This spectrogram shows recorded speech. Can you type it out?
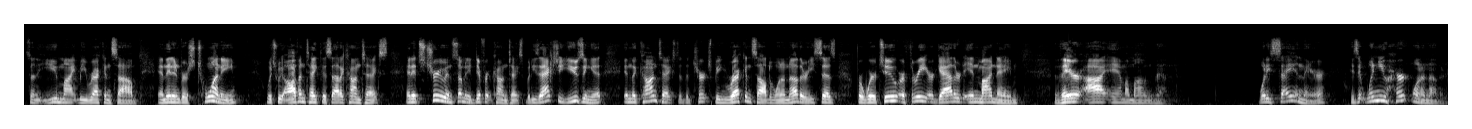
so that you might be reconciled. And then in verse 20, which we often take this out of context, and it's true in so many different contexts, but he's actually using it in the context of the church being reconciled to one another. He says, For where two or three are gathered in my name, there I am among them. What he's saying there is that when you hurt one another,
